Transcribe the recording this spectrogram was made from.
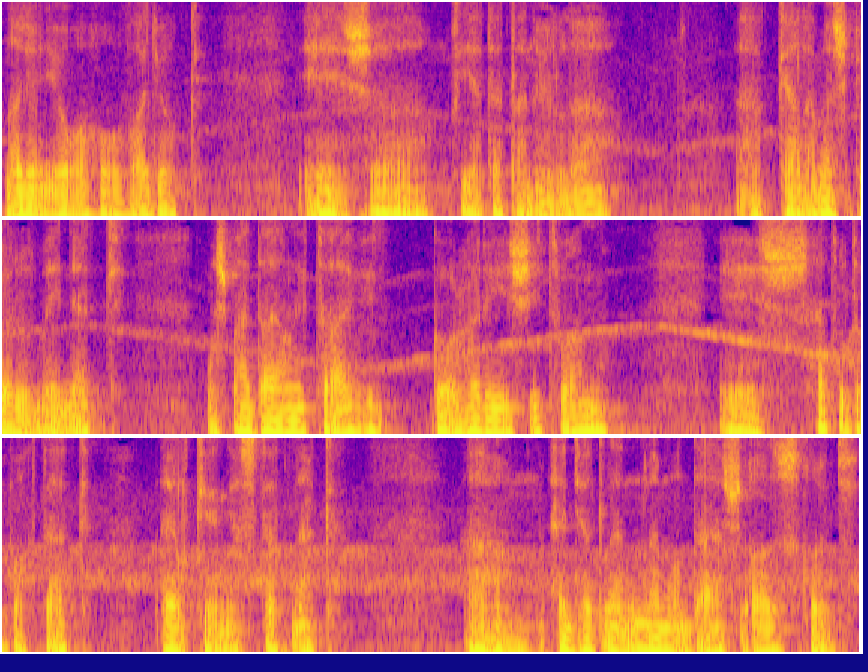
nagyon jó, ahol vagyok, és hihetetlenül kellemes körülmények. Most már Dajani Táj Gorhari is itt van, és hát úgy a bakták elkényeztetnek. Egyetlen lemondás az, hogy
